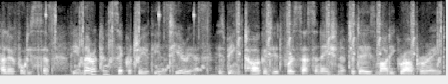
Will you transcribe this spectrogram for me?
Hello, 47. The American Secretary of the Interior is being targeted for assassination at today's Mardi Gras parade.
